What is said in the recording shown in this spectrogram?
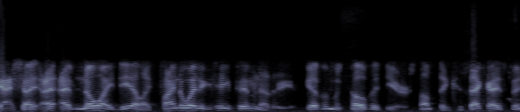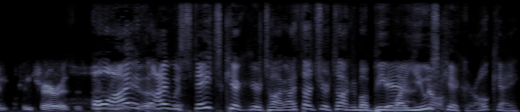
gosh, I, I- have no idea. Like, find a way to keep him another year, give him a COVID year or something, because that guy's been Contreras. Has been Oh, really I good. Iowa State's kicker you're talking. I thought you were talking about BYU's no. kicker. Okay.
